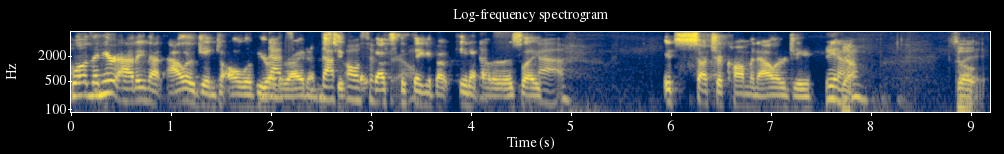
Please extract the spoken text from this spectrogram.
well and then you're adding that allergen to all of your other items that's too. also that's true. the thing about peanut that's, butter is like yeah. it's such a common allergy yeah, yeah. so but,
